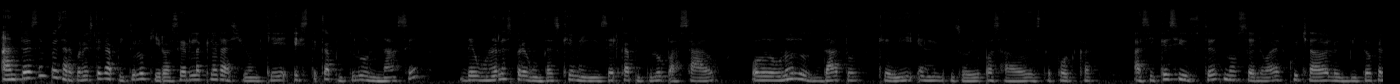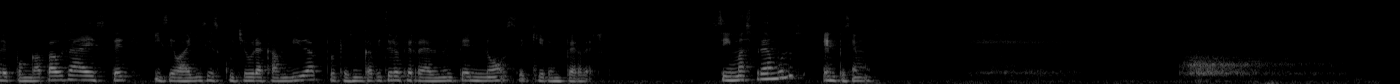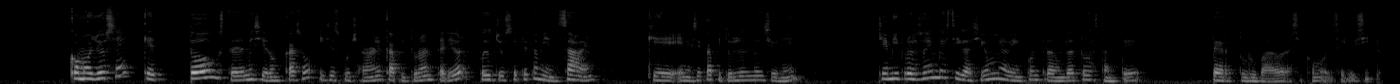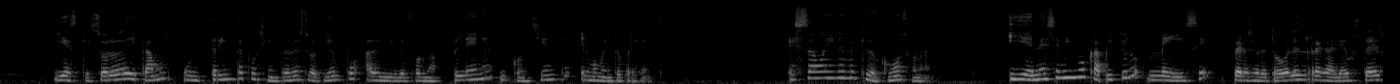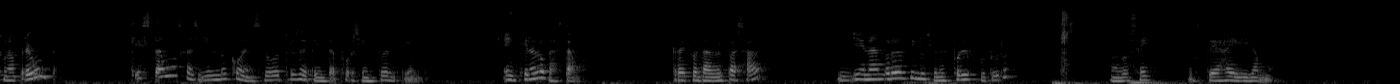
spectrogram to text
Antes de empezar con este capítulo, quiero hacer la aclaración que este capítulo nace de una de las preguntas que me hice el capítulo pasado o de uno de los datos que di en el episodio pasado de este podcast. Así que si usted no se lo ha escuchado, lo invito a que le ponga pausa a este y se vaya y se escuche Huracán Vida porque es un capítulo que realmente no se quieren perder. Sin más preámbulos, empecemos. Como yo sé que todos ustedes me hicieron caso y se escucharon el capítulo anterior, pues yo sé que también saben que en ese capítulo les mencioné que en mi proceso de investigación me había encontrado un dato bastante perturbador, así como dice Luisito. Y es que solo dedicamos un 30% de nuestro tiempo a vivir de forma plena y consciente el momento presente. Esa vaina me quedó como sonando. Y en ese mismo capítulo me hice, pero sobre todo les regalé a ustedes una pregunta. ¿Qué estamos haciendo con ese otro 70% del tiempo? ¿En qué no lo gastamos? ¿Recontando el pasado? ¿Llenando las ilusiones por el futuro? No lo sé. Ustedes ahí díganme.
